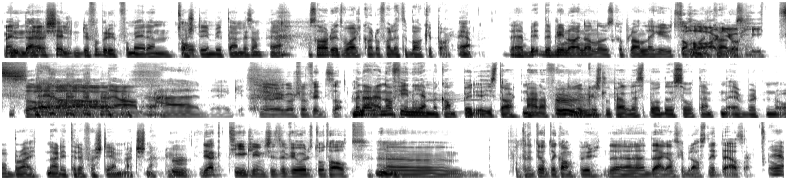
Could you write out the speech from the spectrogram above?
Men det er sjelden du får bruk for mer enn førsteinnbytteren, liksom. Ja. Og så har du et wildcard å falle tilbake på. Ja. Det, blir- det blir noe annet når du skal planlegge ut. så har du jo hits, og Ja, ja, herregud. det går så fint, så. Men det er jo noen fine hjemmekamper i starten her da, for Mm. Crystal Palace. Både Southampton, Everton og Brighton er de tre første hjemmematchene. De har ti clinches i fjor totalt. Mm. på 38 kamper. Det, det er ganske bra snitt, det, altså. Ja.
